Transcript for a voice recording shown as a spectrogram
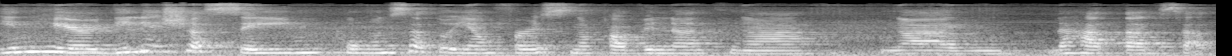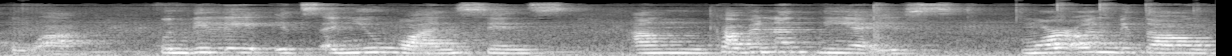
in here, dili siya same kung unsa to yung first nga covenant nga nga nahatag sa atua. Kundili, it's a new one since ang covenant niya is more on bitong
